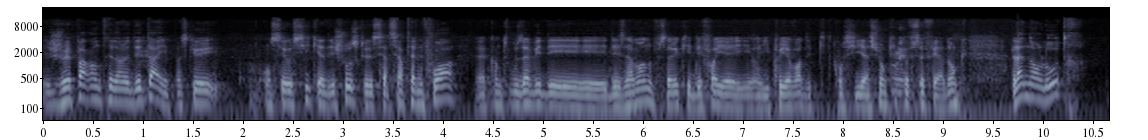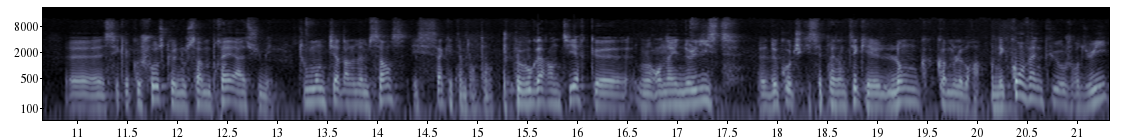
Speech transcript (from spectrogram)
Je ne vais pas rentrer dans le détail parce que on sait aussi qu'il y a des choses que certaines fois, euh, quand vous avez des, amendes, vous savez que des fois il, peut y avoir des petites conciliations qui peuvent se faire. Donc l'un dans l'autre, euh, c'est quelque chose que nous sommes prêts à assumer. Tout le monde tire dans le même sens et c'est ça qui est important. Je peux vous garantir qu'on a une liste de coachs qui s'est présentée qui est longue comme le bras. On est convaincu aujourd'hui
